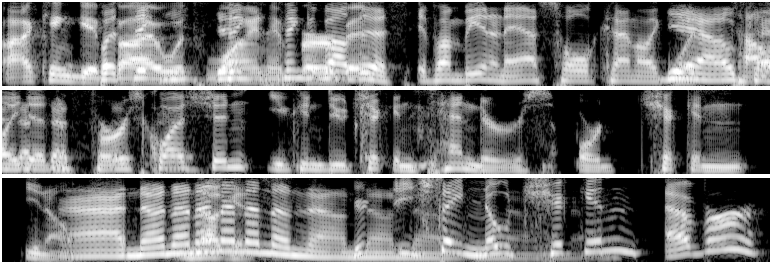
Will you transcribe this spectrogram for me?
I can get But by think, with think, wine and think bourbon. about this. If I'm being an asshole, kind of like Yeah, what okay, Tolly that- did the first that's fair. question, you can do chicken tenders or chicken. You know, Ah, no, no, no, no, no, nuggets. no, no, no. You say no, no, chicken ever?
